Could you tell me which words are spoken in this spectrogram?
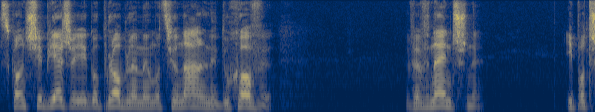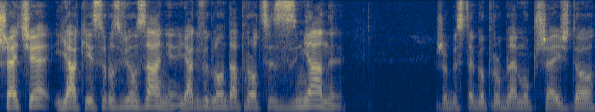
skąd się bierze jego problem emocjonalny, duchowy, wewnętrzny. I po trzecie, jakie jest rozwiązanie, jak wygląda proces zmiany, żeby z tego problemu przejść do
